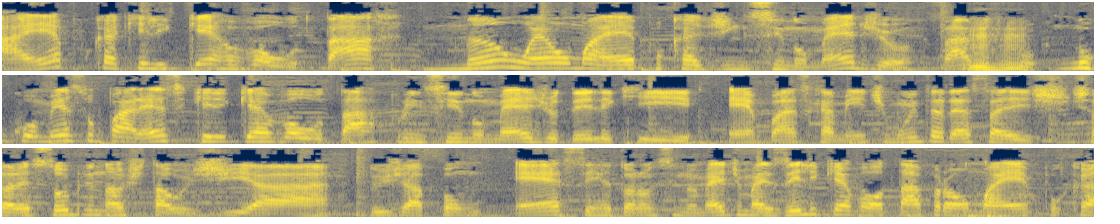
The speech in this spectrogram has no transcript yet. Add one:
a época que ele quer voltar não é uma época de ensino médio, sabe? Tipo, no começo parece que ele quer voltar pro ensino médio dele, que é basicamente muita dessas histórias sobre nostalgia do Japão é se retornar ao ensino médio, mas ele quer voltar pra uma época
